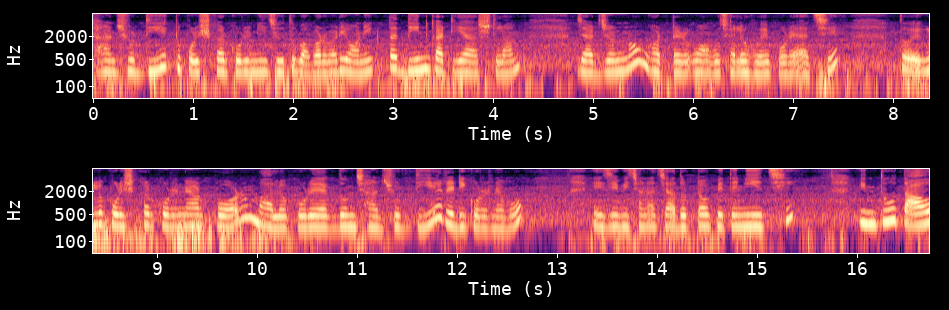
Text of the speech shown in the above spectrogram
ঝাড়ঝুড় দিয়ে একটু পরিষ্কার করে নিই, যেহেতু বাবার বাড়ি অনেকটা দিন কাটিয়ে আসলাম, যার জন্য ঘরটা এরকম অগোছালো হয়ে পড়ে আছে। তো এগুলো পরিষ্কার করে নেওয়ার পর ভালো করে একদম ঝাড়ঝুড় দিয়ে রেডি করে নেব। এই যে বিছানার চাদরটাও পেতে নিয়েছি, কিন্তু তাও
